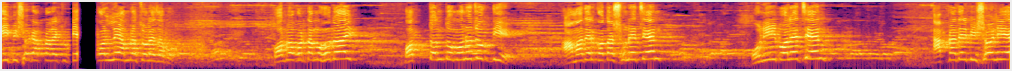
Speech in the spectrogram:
এই বিষয়টা আপনারা একটু করলে আমরা চলে যাব। কর্মকর্তা মহোদয় অত্যন্ত মনোযোগ দিয়ে আমাদের কথা শুনেছেন। উনি বলেছেন, আপনাদের বিষয় নিয়ে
